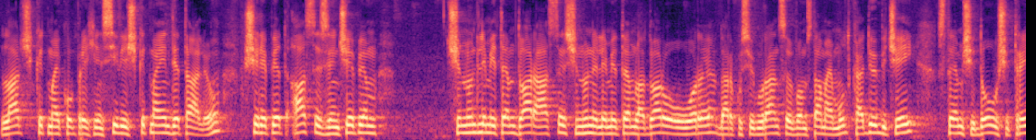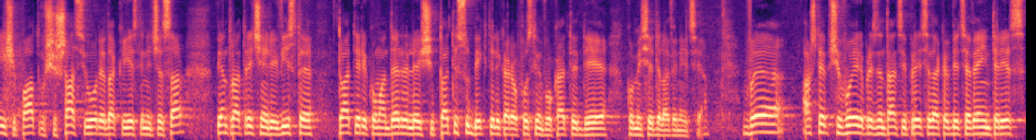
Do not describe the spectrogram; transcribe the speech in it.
largi, cât mai comprehensive și cât mai în detaliu și, repet, astăzi începem și nu ne limităm doar astăzi și nu ne limităm la doar o oră, dar cu siguranță vom sta mai mult. Ca de obicei, stăm și două, și trei, și patru, și șase ore dacă este necesar pentru a trece în revistă toate recomandările și toate subiectele care au fost invocate de Comisia de la Veneția. Vă aștept și voi, reprezentanții presei, dacă veți avea interes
